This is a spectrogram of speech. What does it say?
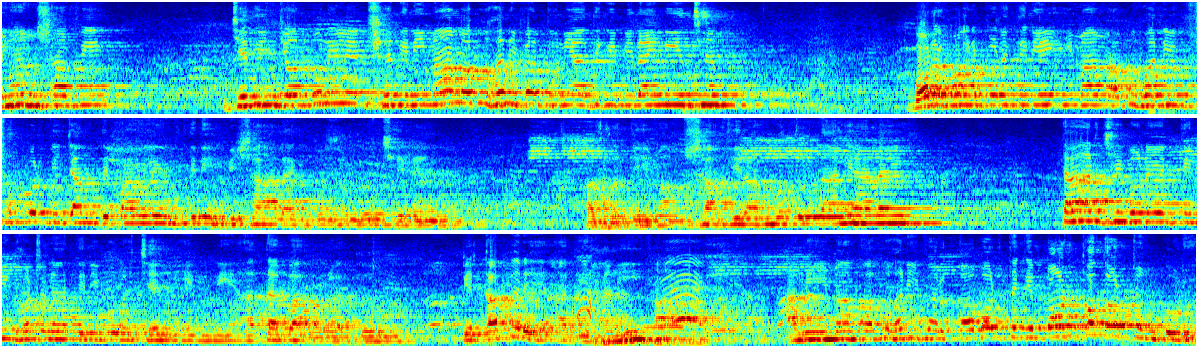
ইমাম শাফি যেদিন জন্ম নিলেন সেদিন ইমাম আবু হানিফা দুনিয়া থেকে বিদায় নিয়েছেন। বড় হওয়ার পরে তিনি এই ইমাম আবু হানিফ সম্পর্কে জানতে পারলেন তিনি বিশাল এক বুজুর্গ ছিলেন। হজরত ইমাম শাফি রহমতুল্লাহ আলাই তার জীবনের তিনি ঘটনা তিনি বলেছেন ইন্নি আতাবারাতু বিকাবরে আবি হানিফা। আমি ইমাম আবু হানিফার কবর থেকে বরকত অর্জন করি।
